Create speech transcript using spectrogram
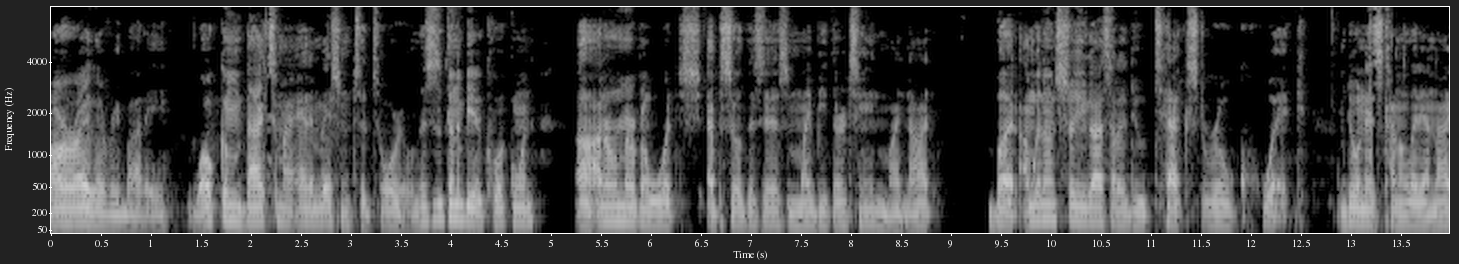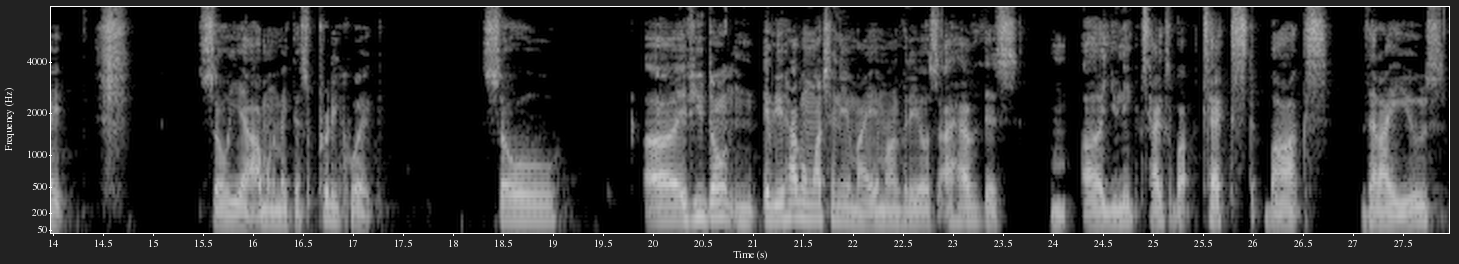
Alright everybody, welcome back to my animation tutorial. This is going to be a quick one. Uh, I don't remember which episode this is, might be 13, might not. But I'm going to show you guys how to do text real quick. I'm doing this kind of late at night. So yeah, I want to make this pretty quick. So, uh, if you don't, if you haven't watched any of my Amon videos, I have this uh, unique text, bo text box that I use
